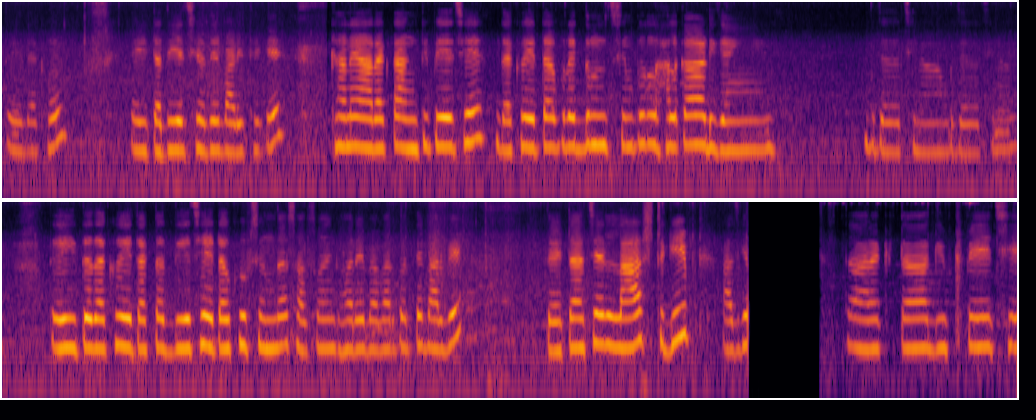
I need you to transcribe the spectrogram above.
তো এই দেখো, এইটা দিয়েছে ওদের বাড়ি থেকে। এখানে আর একটা আংটি পেয়েছে। দেখো, এটা পুরো একদম সিম্পল হালকা ডিজাইন বোঝা যাচ্ছে না, বোঝা যাচ্ছে না। তো এই তো দেখো এটা একটা দিয়েছে, এটাও খুব সুন্দর, সবসময় ঘরে ব্যবহার করতে পারবে। তো এটা হচ্ছে লাস্ট গিফট আজকে তো আর একটা গিফট পেয়েছে।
